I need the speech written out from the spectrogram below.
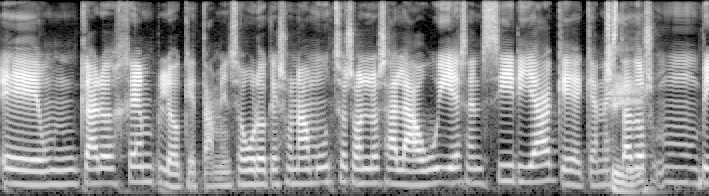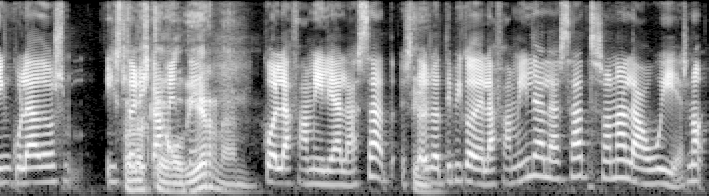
Eh, un claro ejemplo, que también seguro que suena mucho, son los alawíes en Siria, que, han estado vinculados históricamente con la familia al-Assad. Esto es lo típico de la familia al-Assad, son alawíes. ¿no?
